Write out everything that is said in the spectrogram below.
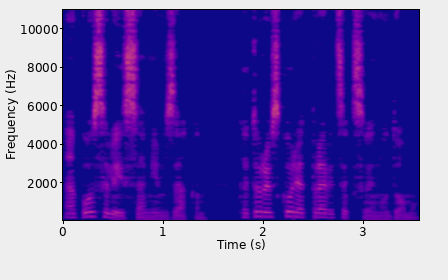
а после и с самим Заком, который вскоре отправится к своему дому.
